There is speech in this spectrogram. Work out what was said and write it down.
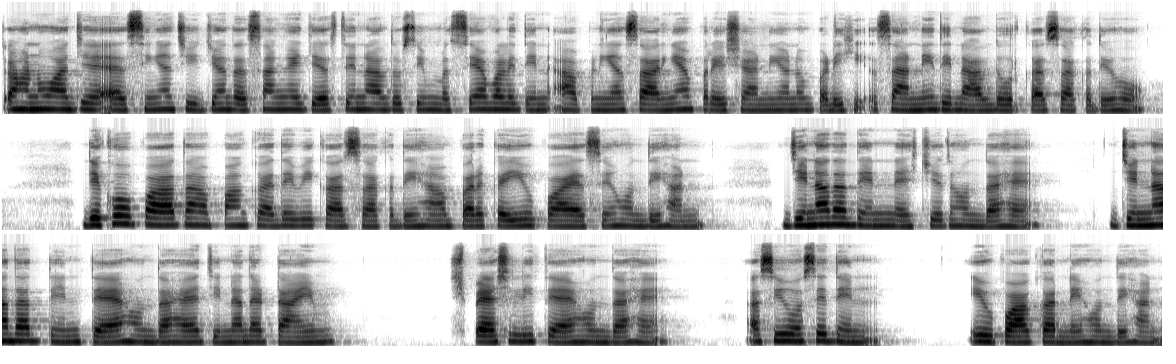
ਤੁਹਾਨੂੰ ਅੱਜ ਐਸੀਆਂ ਚੀਜ਼ਾਂ ਦੱਸਾਂਗੇ ਜਿਸ ਦੇ ਨਾਲ ਤੁਸੀਂ ਮੱਸਿਆ ਵਾਲੇ ਦਿਨ ਆਪਣੀਆਂ ਸਾਰੀਆਂ ਪਰੇਸ਼ਾਨੀਆਂ ਨੂੰ ਬੜੀ ਹੀ ਆਸਾਨੀ ਦੇ ਨਾਲ ਦੂਰ ਕਰ ਸਕਦੇ ਹੋ। ਦੇਖੋ, ਉਪਾਅ ਤਾਂ ਆਪਾਂ ਕਦੇ ਵੀ ਕਰ ਸਕਦੇ ਹਾਂ, ਪਰ ਕਈ ਉਪਾਅ ਐਸੇ ਹੁੰਦੇ ਹਨ ਜਿਨ੍ਹਾਂ ਦਾ ਦਿਨ ਨਿਸ਼ਚਿਤ ਹੁੰਦਾ ਹੈ, ਜਿਨ੍ਹਾਂ ਦਾ ਦਿਨ ਤੈਅ ਹੁੰਦਾ ਹੈ, ਜਿਨ੍ਹਾਂ ਦਾ ਟਾਈਮ ਸਪੈਸ਼ਲੀ ਤੈਅ ਹੁੰਦਾ ਹੈ। ਅਸੀਂ ਉਸੇ ਦਿਨ ਇਹ ਉਪਾਅ ਕਰਨੇ ਹੁੰਦੇ ਹਨ।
